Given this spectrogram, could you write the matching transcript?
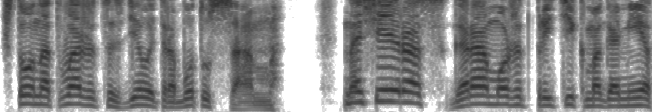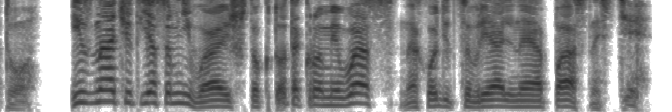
что он отважится сделать работу сам. На сей раз гора может прийти к Магомету, и значит, я сомневаюсь, что кто-то, кроме вас, находится в реальной опасности».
